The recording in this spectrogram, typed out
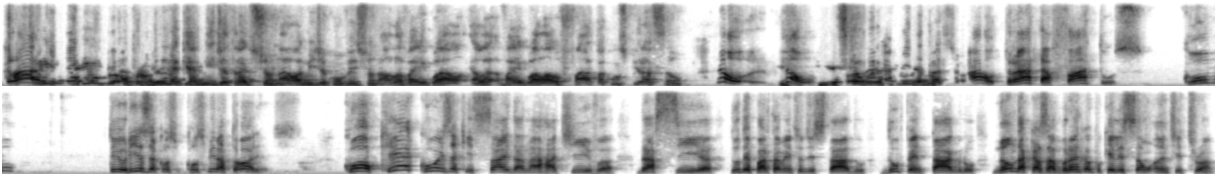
Claro aí, que tem. Aí o, o, problema é que a mídia tradicional, a mídia convencional, ela vai igualar, ela vai igualar o fato à conspiração. Não, não. Esse o problema é, o é que a mídia tradicional trata fatos como teorias conspiratórias. Qualquer coisa que sai da narrativa da CIA, do Departamento de Estado, do Pentágono, não da Casa Branca, porque eles são anti-Trump.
